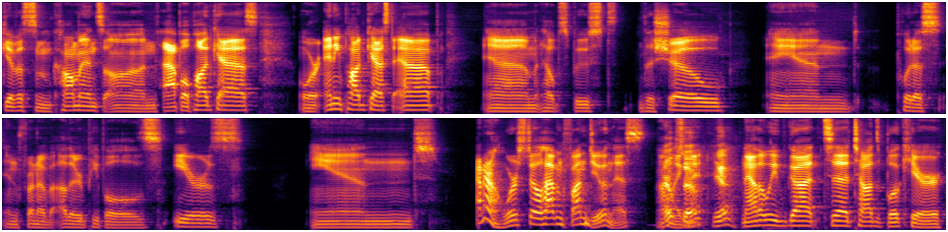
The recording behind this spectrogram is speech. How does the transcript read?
give us some comments on Apple Podcasts or any podcast app. Um, it helps boost the show and put us in front of other people's ears. And I don't know, we're still having fun doing this. I hope like so. it. Yeah. Now that we've got uh, Todd's book here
